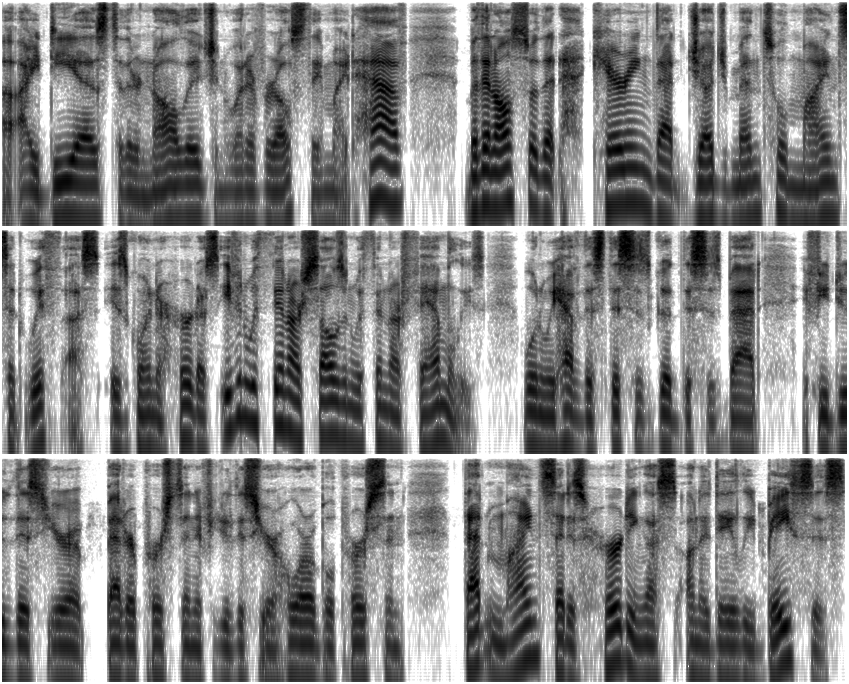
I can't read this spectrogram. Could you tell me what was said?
uh, ideas, to their knowledge, and whatever else they might have. But then also that carrying that judgmental mindset with us is going to hurt us, even within ourselves and within our families. When we have this, this is good, this is bad. If you do this, you're a better person. If you do this, you're a horrible person. That mindset is hurting us on a daily basis,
